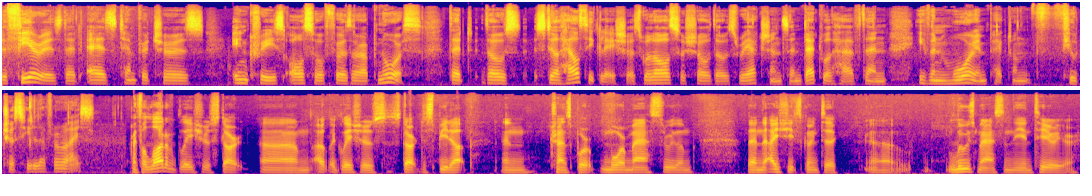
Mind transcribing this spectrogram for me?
The fear is that as temperatures increase also further up north, that those still healthy glaciers will also show those reactions, and that will have then even more impact on future sea level rise if a lot of glaciers start, um, outlet glaciers start to speed up and transport more mass through them, then the ice sheet's going to uh, lose mass in the interior.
